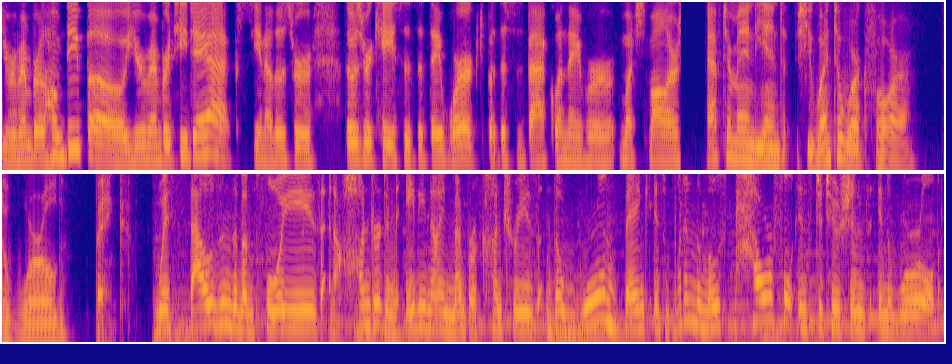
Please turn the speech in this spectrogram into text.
you remember Home Depot, you remember TJX, you know, those were those were cases that they worked, but this is back when they were much smaller. After Mandiant, she went to work for the World Bank. With thousands of employees and 189 member countries, the World Bank is one of the most powerful institutions in the world,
